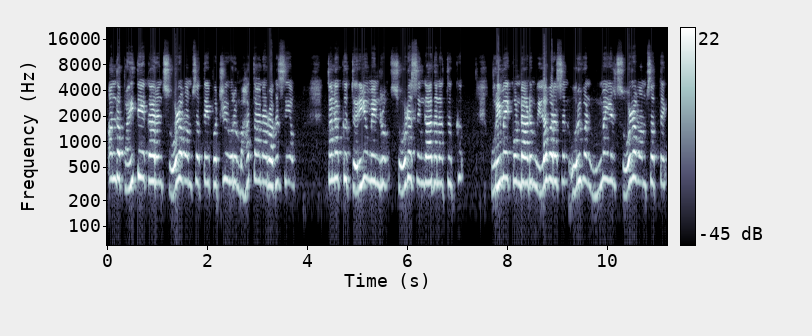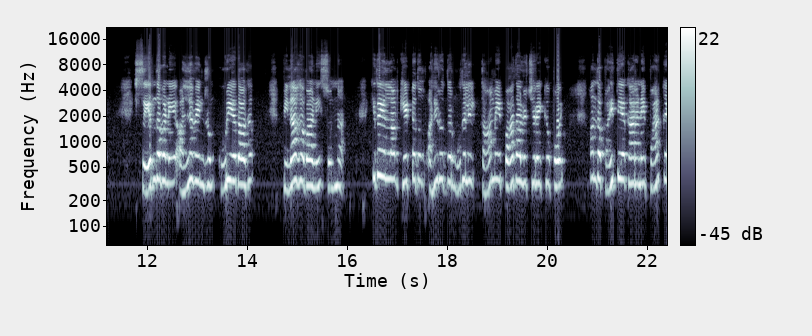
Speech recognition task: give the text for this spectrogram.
அந்த பைத்தியக்காரன் சோழ வம்சத்தை பற்றி ஒரு மகத்தான ரகசியம். தனக்கு தெரியும் என்றும் சோழ சிங்காதனத்துக்கு உரிமை கொண்டாடும் இளவரசன் ஒருவன் உண்மையில் சோழ வம்சத்தை சேர்ந்தவனே அல்லவென்றும் கூறியதாக பினாகபாணி சொன்னார் இதையெல்லாம் கேட்டதும் அனிருத்தர் முதலில் தாமே பாதாள சிறைக்கு போய் அந்த பைத்தியக்காரனை பார்க்க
